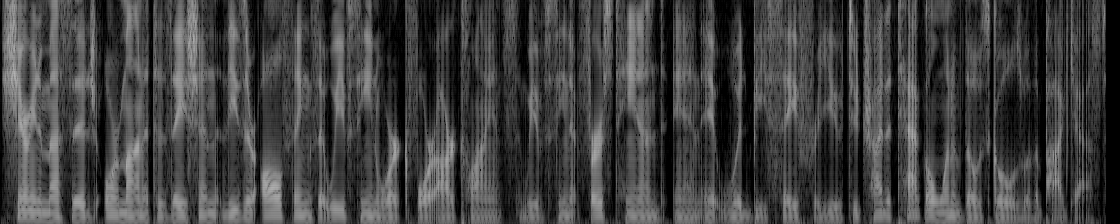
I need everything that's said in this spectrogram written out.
sharing a message, or monetization these are all things that we've seen work for our clients. We've seen it firsthand, and it would be safe for you to try to tackle one of those goals with a podcast.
